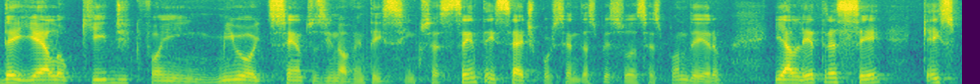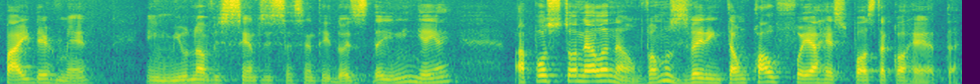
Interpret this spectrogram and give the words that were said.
The Yellow Kid, que foi em 1895, 67% das pessoas responderam. E a letra C, que é Spider-Man, em 1962. Isso daí ninguém apostou nela, não. Vamos ver então qual foi a resposta correta.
